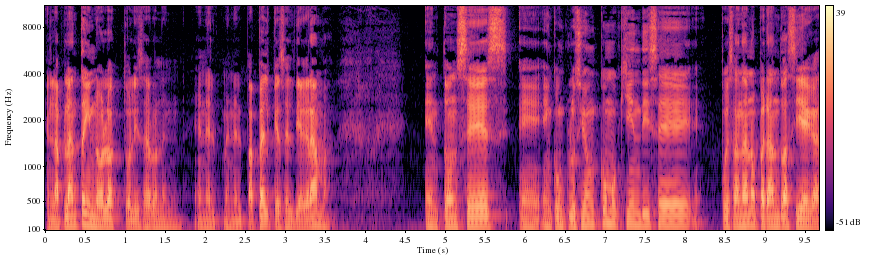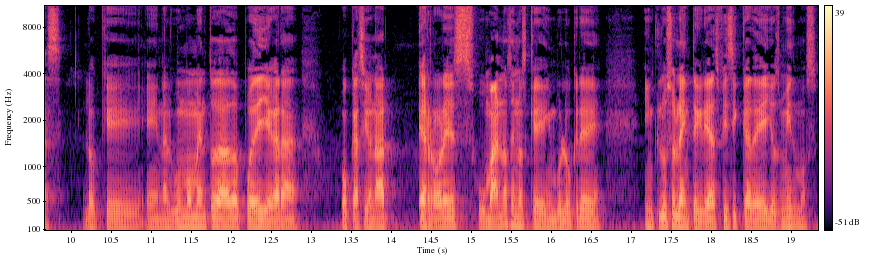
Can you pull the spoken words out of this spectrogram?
la planta y no lo actualizaron en, el, papel, que es el diagrama. Entonces, eh, en conclusión, como quien dice, pues andan operando a ciegas, lo que en algún momento dado puede llegar a ocasionar errores humanos en los que involucre incluso la integridad física de ellos mismos.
